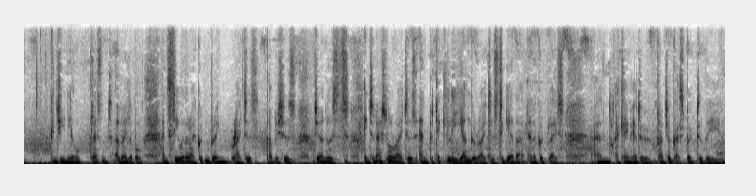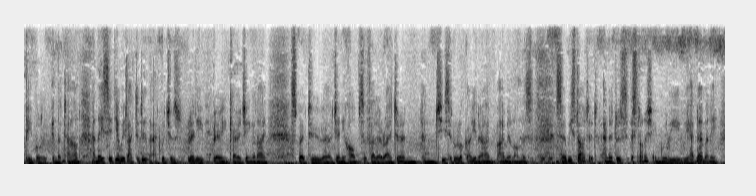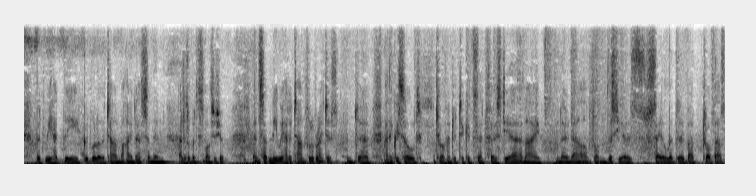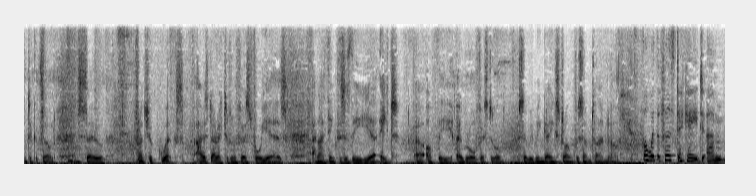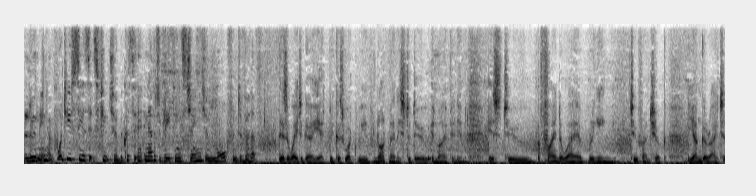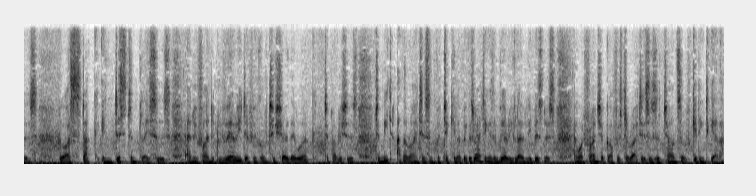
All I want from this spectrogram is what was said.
congenial, pleasant, available, and see whether I couldn't bring writers, publishers, journalists, international writers, and particularly younger writers together in a good place. And I came here to Franschhoek. I spoke to the, people in the town, and they said, yeah, we'd like to do that, which was really very encouraging. And I spoke to uh, Jenny Hobbs, a fellow writer, and, and she said, well, look, you know, I'm, I'm in on this. So we started, and it was astonishing. We, we had no money, but we had the goodwill of the town behind us, and then a little bit of sponsorship. And suddenly we had a town full of writers. And uh, I think we sold 1,200 tickets that first year, and I know now from this year's sale that there are about 12,000 tickets sold. So Franschhoek works. I was director for the first four years, and I think this is the year eight uh, of the overall festival. So we've been going strong for some time now. Well, with the first decade um, looming, what do you see as its future? Because inevitably things change and morph and develop. There's a way to go yet because what we've not managed to do, in my opinion, is to find a way of bringing to Franschhoek younger writers who are stuck in distant places and who find it very difficult to show their work to publishers, to meet other writers in particular, because writing is a very very lonely business. And what Franschhoek offers to writers is a chance of getting together,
